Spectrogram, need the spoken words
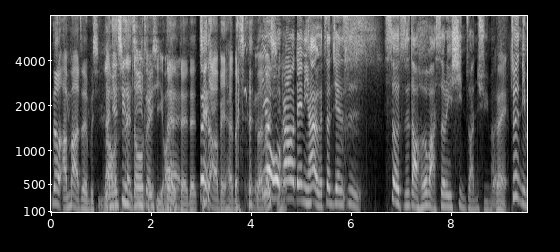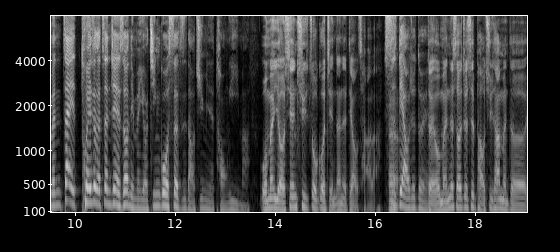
那种阿嬷真的不行，那年轻人都最喜欢。对对对，对。其实老阿伯还蛮还啊，蛮因为我。看到 Danny 还有个证件是社指导合法设立性专区嘛，对，就是你们在推这个证件的时候，你们有经过社指导居民的同意吗？我们有先去做过简单的调查啦，试调就对了。对我们那时候就是跑去他们的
